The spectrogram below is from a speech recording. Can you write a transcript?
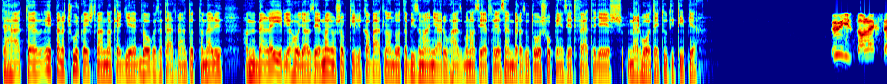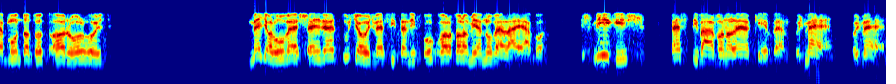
Tehát éppen a Csurka Istvánnak egy dolgozatát rántottam elő, amiben leírja, hogy azért nagyon sok Tili kabát landolt a bizományáruházban azért, hogy az ember az utolsó pénzét feltegye, és mert volt egy tuti tipje. Ő írta a legszebb mondatot arról, hogy megy a lóversenyre, tudja, hogy veszíteni fog valamilyen novellájában. És mégis fesztivál van a lelkében, hogy mehet, hogy mehet.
